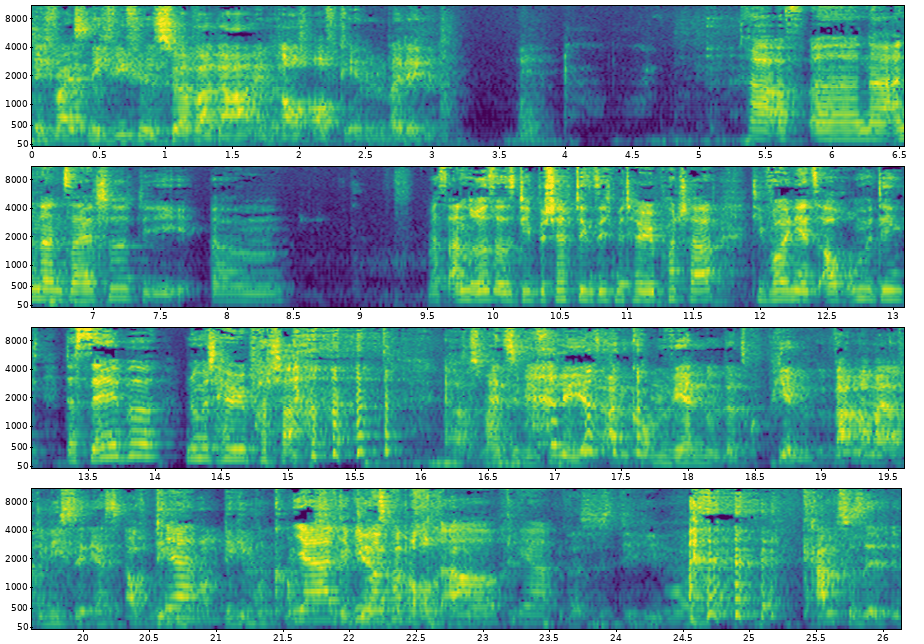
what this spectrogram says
ich weiß nicht, wie viele Server da in Rauch aufgehen bei denen. Ja, auf äh, einer anderen Seite, die ähm, was anderes, also die beschäftigen sich mit Harry Potter, die wollen jetzt auch unbedingt dasselbe, nur mit Harry Potter. Ja, was meinst du, wie viele jetzt ankommen werden und das kopieren? Warten wir mal auf die nächste, erst auf Digimon. Ja. Digimon kommt ja, Digimon jetzt kommt bestimmt an. auch, ja. Das ist Digimon. Kam zu, äh,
